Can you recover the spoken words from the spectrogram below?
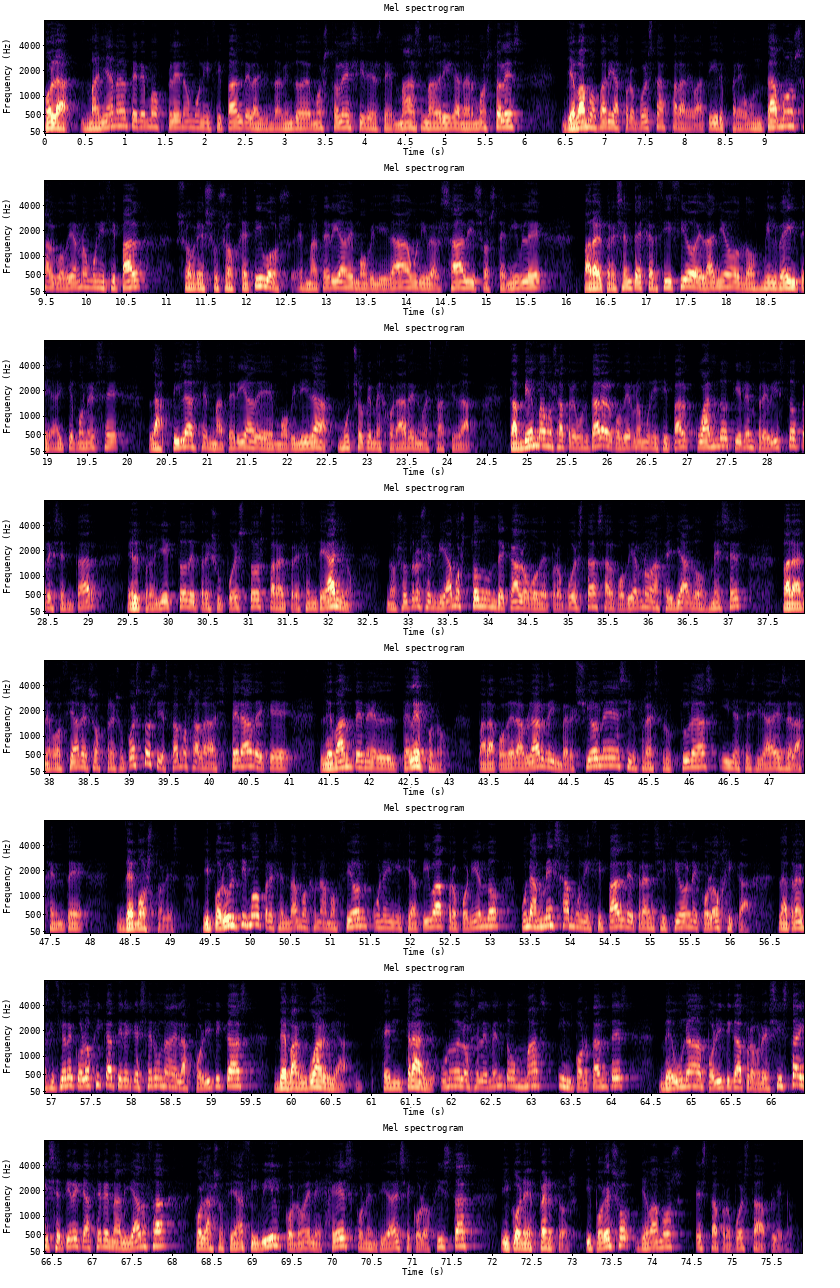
Hola, mañana tenemos pleno municipal del Ayuntamiento de Móstoles y desde Más Madrid Ganar Móstoles llevamos varias propuestas para debatir. Preguntamos al Gobierno municipal sobre sus objetivos en materia de movilidad universal y sostenible para el presente ejercicio, el año 2020. Hay que ponerse las pilas en materia de movilidad, mucho que mejorar en nuestra ciudad. También vamos a preguntar al Gobierno municipal cuándo tienen previsto presentar el proyecto de presupuestos para el presente año. Nosotros enviamos todo un decálogo de propuestas al Gobierno hace ya dos meses para negociar esos presupuestos y estamos a la espera de que levanten el teléfono para poder hablar de inversiones, infraestructuras y necesidades de la gente de Móstoles. Y por último, presentamos una moción, una iniciativa proponiendo una mesa municipal de transición ecológica. La transición ecológica tiene que ser una de las políticas de vanguardia, central, uno de los elementos más importantes de una política progresista y se tiene que hacer en alianza con la sociedad civil, con ONGs, con entidades ecologistas y con expertos. Y por eso llevamos esta propuesta a pleno.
